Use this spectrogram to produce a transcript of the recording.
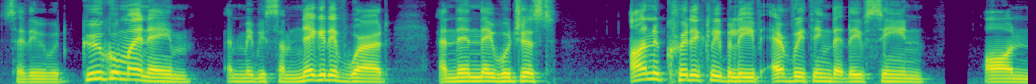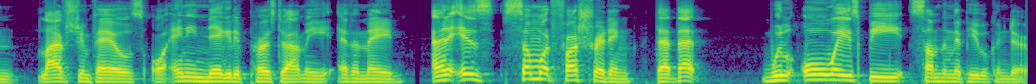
So they would Google my name and maybe some negative word, and then they would just uncritically believe everything that they've seen on livestream fails or any negative post about me ever made. And it is somewhat frustrating that that will always be something that people can do.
